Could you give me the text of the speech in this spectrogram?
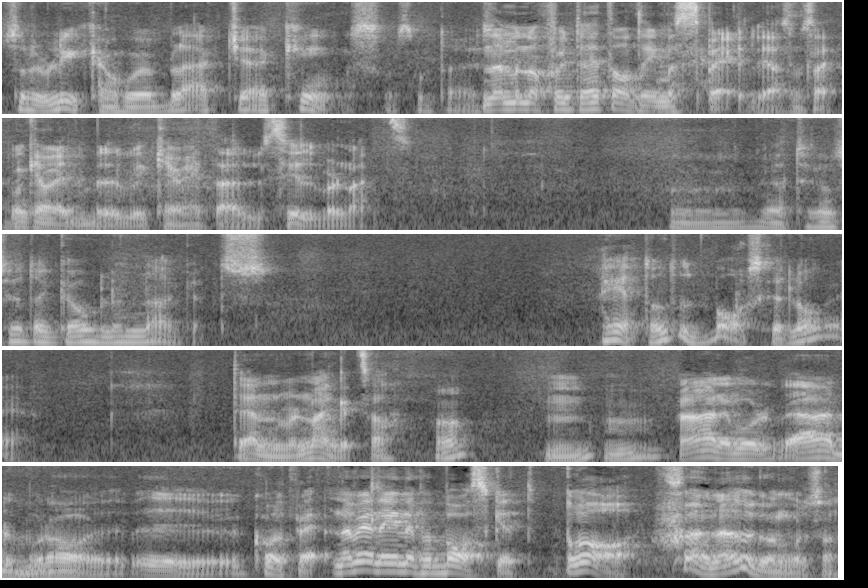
Så det blir kanske Blackjack Kings och sånt där. Nej, men de får inte heta någonting med spel. Ja, som sagt. De kan, ju- kan ju heta Silver Knights. Jag tycker de ska heta Golden Nuggets. Heter inte ett basketlag det? Denver Nuggets, va? Ja. Mm. Ja, det borde, ja, du borde ha koll på det. När vi är inne på basket. Bra. Skön övergång, Olsson.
